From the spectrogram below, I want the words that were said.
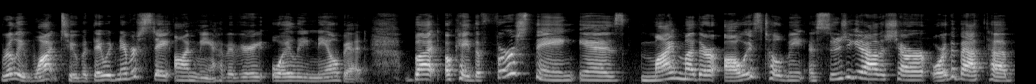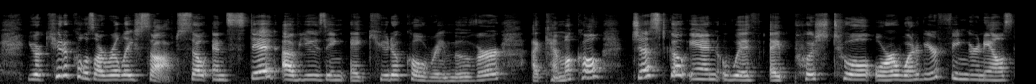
really want to, but they would never stay on me. I have a very oily nail bed. But okay, the first thing is my mother always told me as soon as you get out of the shower or the bathtub, your cuticles are really soft. So instead of using a cuticle remover, a chemical, just go in with a push tool or one of your fingernails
